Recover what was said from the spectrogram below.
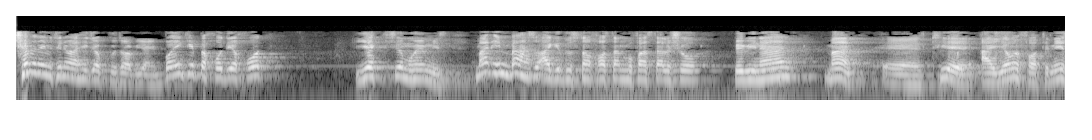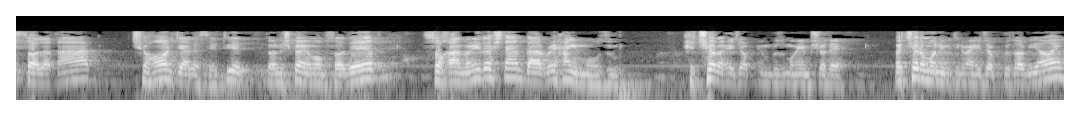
چرا نمی‌تونیم از هجاب کوتاه بیایم با اینکه به خودی خود یک چیز مهم نیست. من این بحث رو اگه دوستان خواستن مفصلش رو ببینن من توی ایام فاطمه سال قبل چهار جلسه توی دانشگاه امام صادق سخنرانی داشتم درباره همین موضوع که چرا هجاب امروز مهم شده و چرا ما نمی‌تونیم حجاب کوتاه بیایم؟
